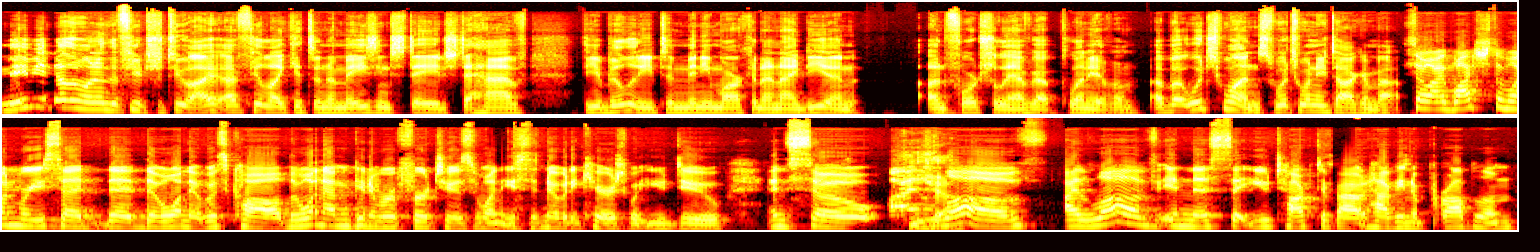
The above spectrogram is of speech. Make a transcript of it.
Maybe another one in the future too. I, I, feel like it's an amazing stage to have the ability to mini market an idea, and unfortunately, I've got plenty of them. Uh, but which ones? Which one are you talking about? So I watched the one where you said the the one that was called the one I'm going to refer to is the one that you said nobody cares what you do, and so I yeah. love I love in this that you talked about having a problem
